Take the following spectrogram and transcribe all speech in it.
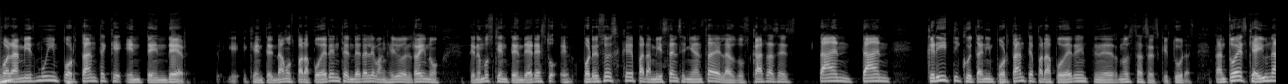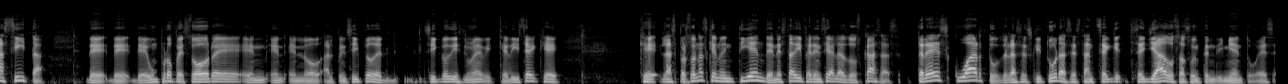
para mí es muy importante que entender que entendamos, para poder entender el Evangelio del Reino, tenemos que entender esto. Eh, por eso es que para mí esta enseñanza de las dos casas es tan, tan crítico y tan importante para poder entender nuestras escrituras. Tanto es que hay una cita de, un profesor eh, en, al principio del siglo XIX que dice que, que las personas que no entienden esta diferencia de las dos casas, tres cuartos de las escrituras están sellados a su entendimiento. Es,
